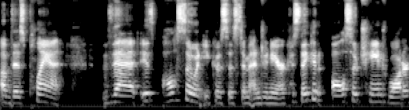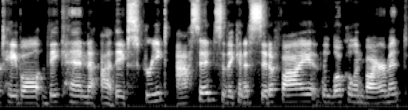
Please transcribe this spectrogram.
of this plant that is also an ecosystem engineer because they can also change water table. They can uh, they excrete acid, so they can acidify the local environment.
